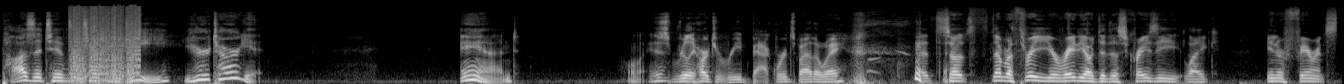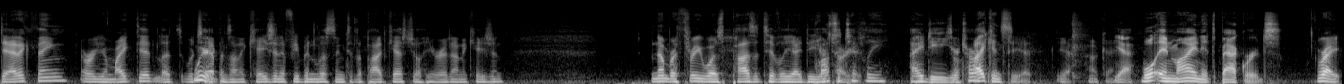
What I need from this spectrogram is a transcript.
Positively your target. And hold on, this is really hard to read backwards by the way. So it's number three. Your radio did this crazy like interference static thing, or your mic did, which Weird. happens on occasion. If you've been listening to the podcast, you'll hear it on occasion. Number three was positively ID your target. Positively ID your So target. I can see it. Yeah. Okay. Yeah. Well, in mine, it's backwards. Right.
